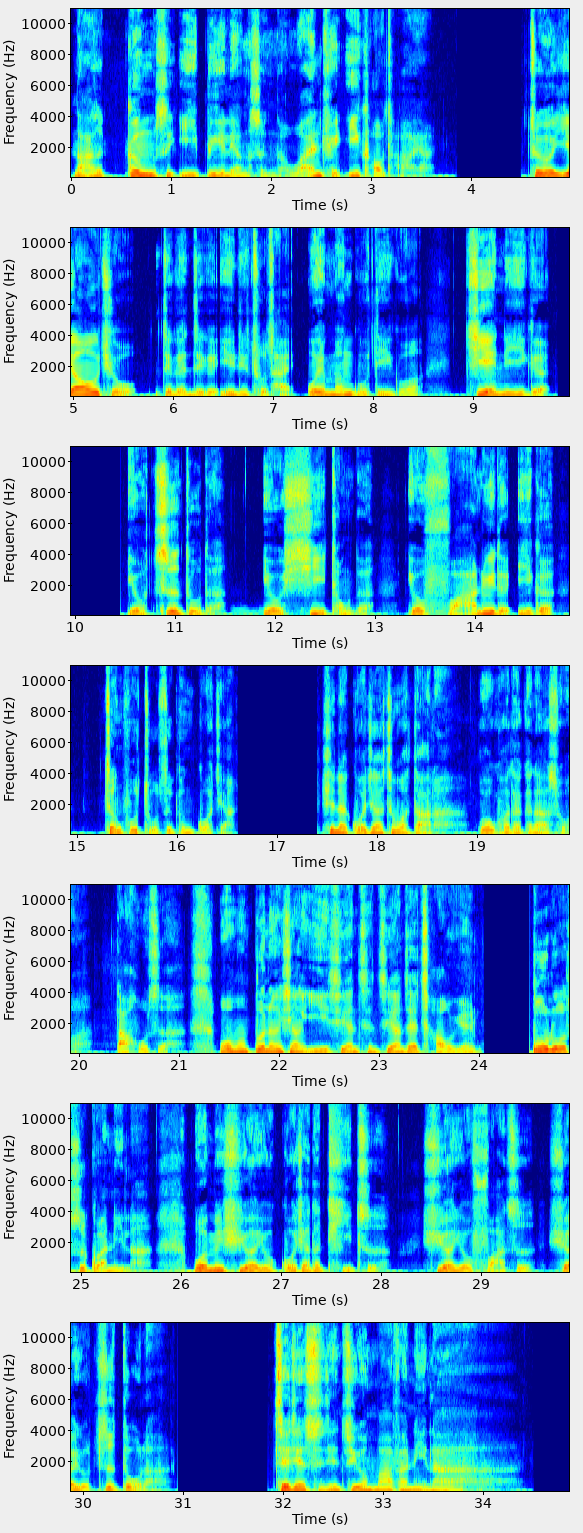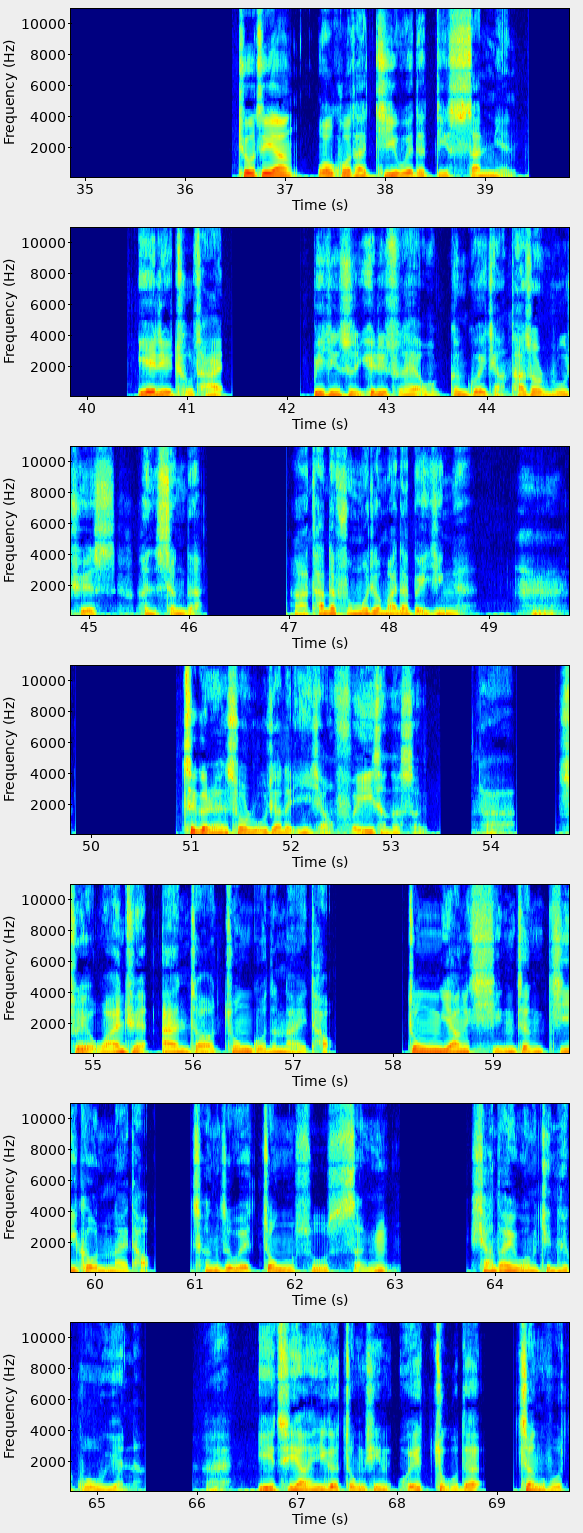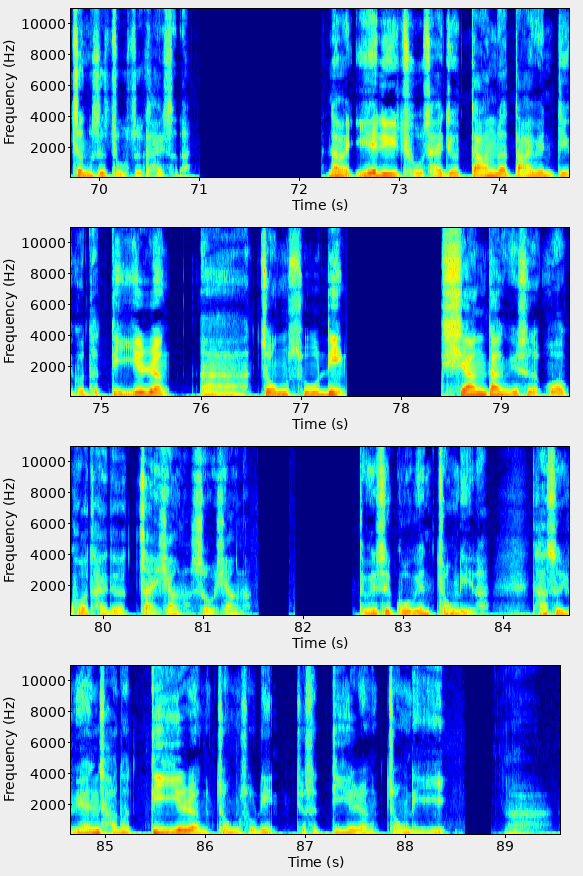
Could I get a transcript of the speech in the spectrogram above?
那是更是一臂两生啊，完全依靠他呀。最后要求这个这个耶律楚材为蒙古帝国建立一个有制度的、有系统的、有法律的一个政府组织跟国家。现在国家这么大了，窝阔台跟他说：“大胡子，我们不能像以前这样在草原。”部落式管理了，我们需要有国家的体制，需要有法治，需要有制度了。这件事情只有麻烦你了。就这样，窝阔台继位的第三年，耶律楚材，毕竟是耶律楚材，我跟各位讲，他说儒学是很深的，啊，他的坟墓就埋在北京啊。嗯，这个人受儒家的影响非常的深，啊。所以，完全按照中国的那一套，中央行政机构的那一套，称之为中书省，相当于我们今天的国务院呢。哎，以这样一个中心为主的政府正式组织开始的。那么，耶律楚材就当了大元帝国的第一任啊中书令，相当于是窝阔台的宰相、首相了，等于是国务院总理了。他是元朝的第一任中书令，就是第一任总理啊。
